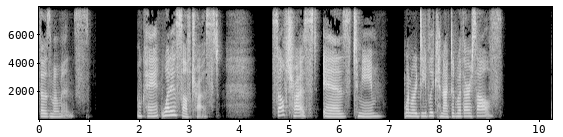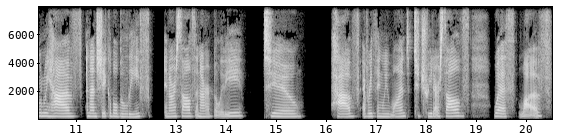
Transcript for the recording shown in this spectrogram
those moments. Okay. What is self trust? Self trust is, to me, when we're deeply connected with ourselves, when we have an unshakable belief in ourselves and our ability to have everything we want, to treat ourselves with love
